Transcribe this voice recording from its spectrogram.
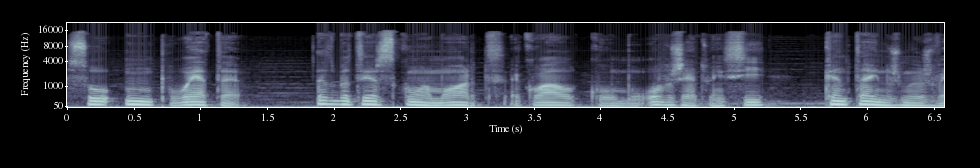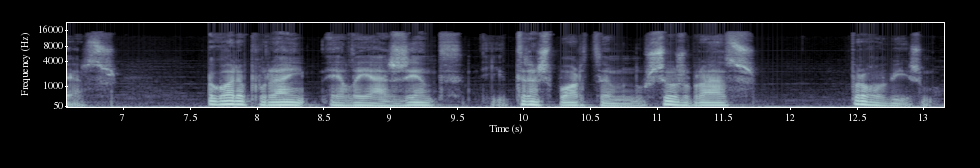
Sou um poeta a debater-se com a morte, a qual, como objeto em si, cantei nos meus versos. Agora, porém, ela é agente e transporta-me nos seus braços para o abismo.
